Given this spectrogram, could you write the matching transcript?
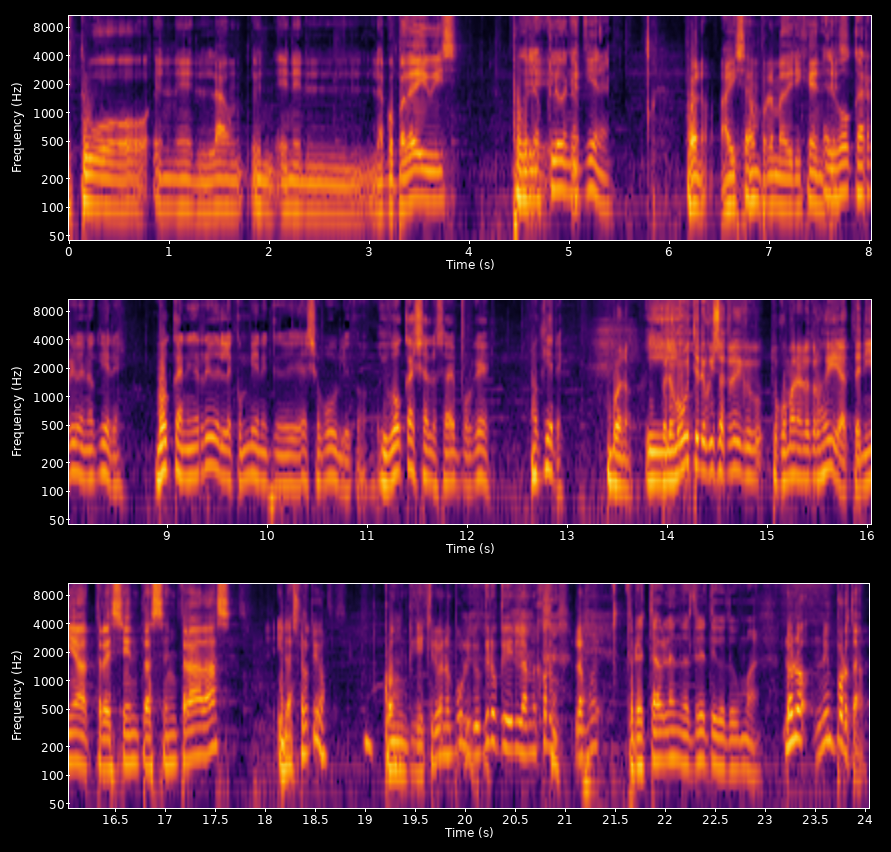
estuvo en, el, la- en, en el- la Copa Davis. porque eh, los clubes eh, no quieren. Bueno, ahí ya es un problema de dirigentes. El Boca River no quiere. Boca ni River le conviene que haya público. Y Boca ya lo sabe por qué. No quiere. Bueno, Y- pero vos viste lo que hizo Atlético Tucumán el otro día. Tenía 300 entradas y la sorteó. Con que escriban en público. Creo que la mejor. la- Pero está hablando Atlético Tucumán. no, no, no importa.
